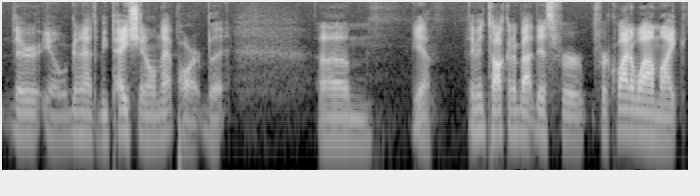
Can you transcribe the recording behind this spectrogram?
they're you know we're going to have to be patient on that part. But um, yeah they've been talking about this for for quite a while mike.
